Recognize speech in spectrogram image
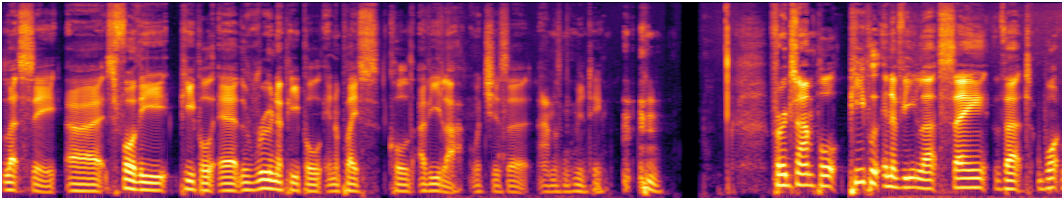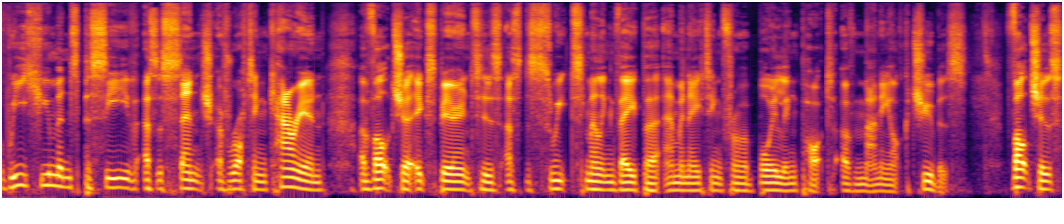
let's see, uh, it's for the people, uh, the Runa people in a place called Avila, which is a Amazon community. For example, people in Avila say that what we humans perceive as a stench of rotting carrion, a vulture experiences as the sweet smelling vapor emanating from a boiling pot of manioc tubers. Vultures,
